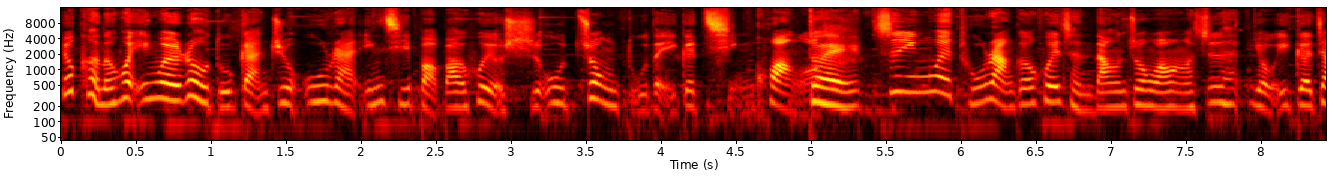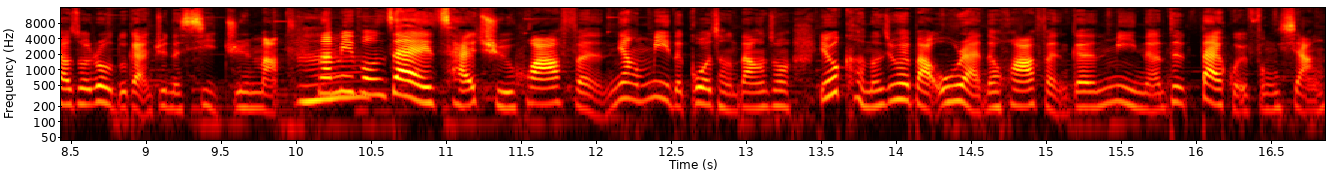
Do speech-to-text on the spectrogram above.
有可能会因为肉毒杆菌污染引起宝宝会有食物中毒的一个情况哦。。对，是因为土壤跟灰尘当中，往往是有一个叫做肉毒杆菌的细菌嘛。嗯那蜜蜂在采取花粉酿蜜的过程当中，有可能就会把污染的花粉跟蜜呢，就带回蜂箱。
